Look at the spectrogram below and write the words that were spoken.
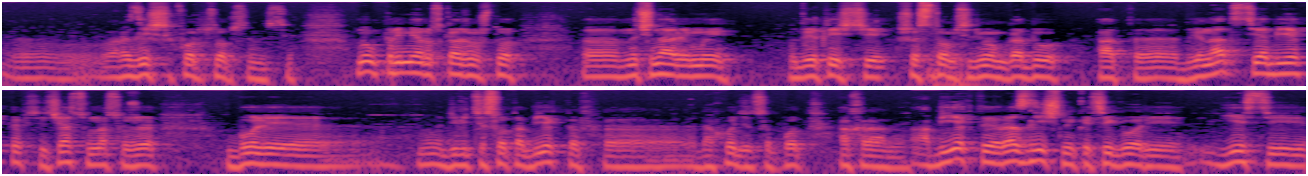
э, различных форм собственности. Ну, к примеру, скажу, что начинали мы в 2006-2007 году от 12 объектов, сейчас у нас уже более ну, 900 объектов э, находятся под охраной. Объекты различной категории. Есть и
